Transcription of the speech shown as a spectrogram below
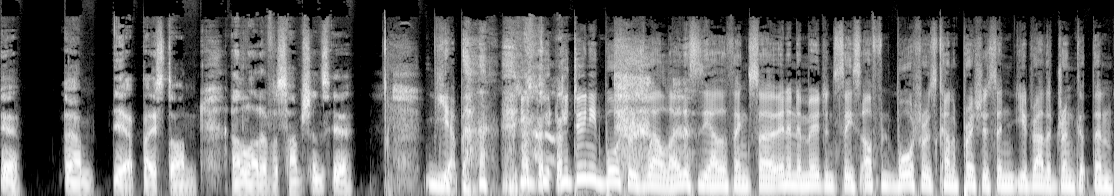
Yeah. Um, yeah, based on a lot of assumptions. Yeah. Yep. you, you- do need water as well, though. This is the other thing. So in an emergency, often water is kind of precious, and you'd rather drink it than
